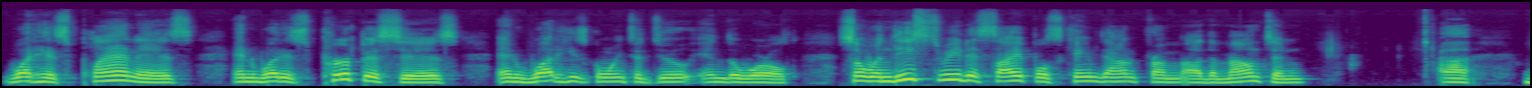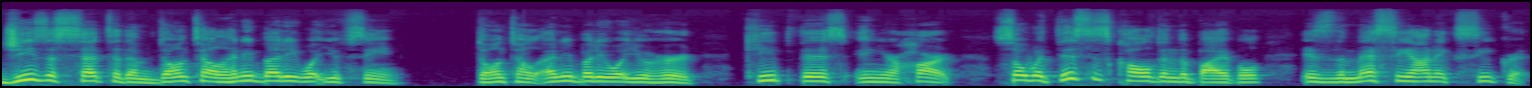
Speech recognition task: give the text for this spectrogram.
what his plan is and what his purpose is and what he's going to do in the world. So when these three disciples came down from uh, the mountain, uh, Jesus said to them, Don't tell anybody what you've seen. Don't tell anybody what you heard. Keep this in your heart. So, what this is called in the Bible is the messianic secret.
